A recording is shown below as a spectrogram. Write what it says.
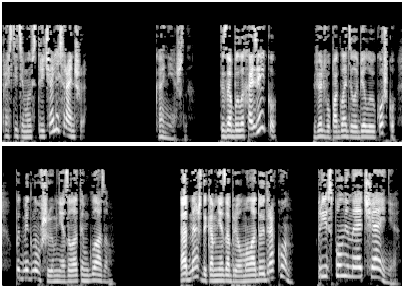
Простите, мы встречались раньше? Конечно. Ты забыла хозяйку? Вельва погладила белую кошку, подмигнувшую мне золотым глазом. Однажды ко мне забрел молодой дракон, преисполненный отчаяния.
